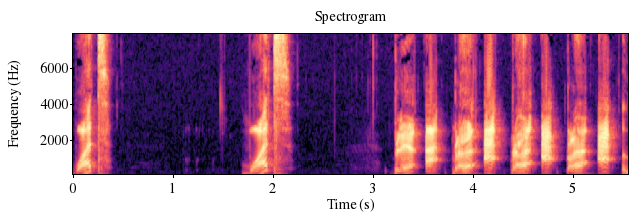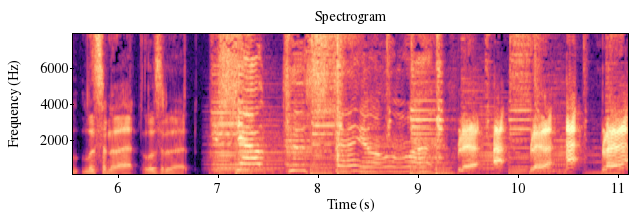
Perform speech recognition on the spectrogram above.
What? What? Blah, ah, blah, ah, blah, ah, blah, ah. Listen to that. Listen to that. Shout to stay. Blah, ah, blah, ah, blah,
